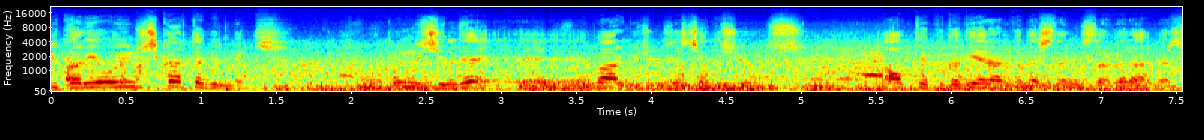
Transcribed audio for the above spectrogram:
yukarıya oyuncu çıkartabilmek. Bunun için de eee, var gücümüze çalışıyoruz. Altyapıda diğer arkadaşlarımızla beraber eee,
